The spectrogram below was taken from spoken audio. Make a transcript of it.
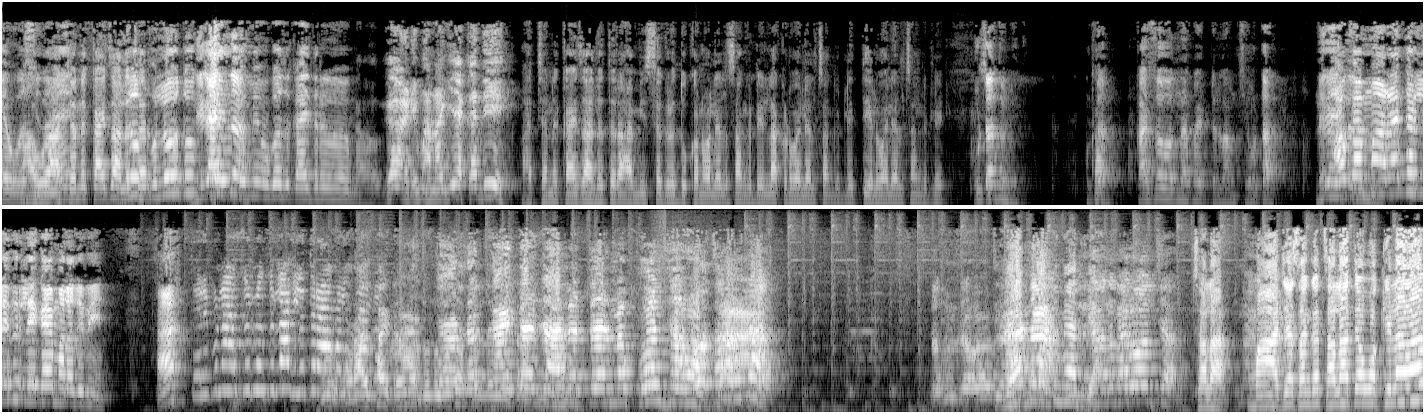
अहो, व्यवस्थित आहे. अचानक काय झालं तर? होतो काय निघायचं. तुम्ही उगाच काहीतरी गाडी म्हणा की एखादी. अचानक काय झालं तर आम्ही सगळं दुकानवाल्याला सांगितले लाकडवाल्याला सांगितले तेलवाल्याला सांगितले. उठा तुम्ही. उठा. काय सोबत नाही फायटरला आमच्या उठा. अहो का माराय धरले फिरले काय मला तुम्ही? हा? तरी पण असं नव्हतं लागलं तर आम्हाला सांगा. काय तर झालं तर मग कोण जबाबदार तुम्ही आदल्या आमच्या चला माझ्या संग चला त्या वकिलाला.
